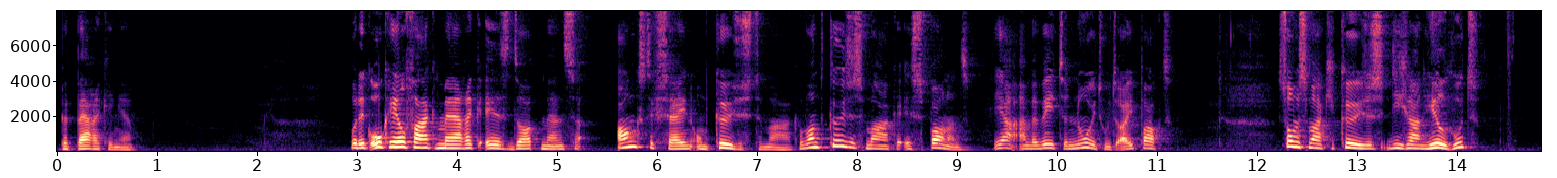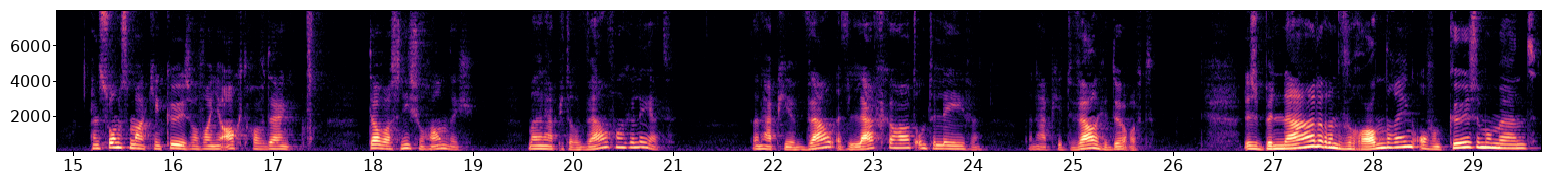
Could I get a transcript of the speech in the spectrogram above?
beperkingen. Wat ik ook heel vaak merk is dat mensen angstig zijn om keuzes te maken. Want keuzes maken is spannend. Ja, en we weten nooit hoe het uitpakt. Soms maak je keuzes die gaan heel goed. En soms maak je een keuze waarvan je achteraf denkt, dat was niet zo handig. Maar dan heb je er wel van geleerd. Dan heb je wel het lef gehad om te leven. Dan heb je het wel gedurfd. Dus benader een verandering of een keuzemoment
